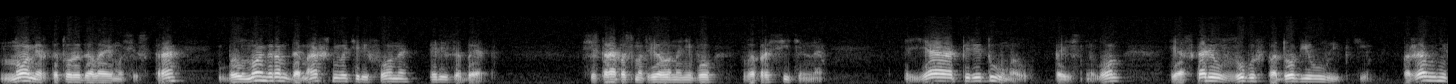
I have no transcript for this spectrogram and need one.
Номер, который дала ему сестра, был номером домашнего телефона Элизабет. Сестра посмотрела на него вопросительно. «Я передумал», — пояснил он, и оскалил зубы в подобие улыбки. «Пожалуй, не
